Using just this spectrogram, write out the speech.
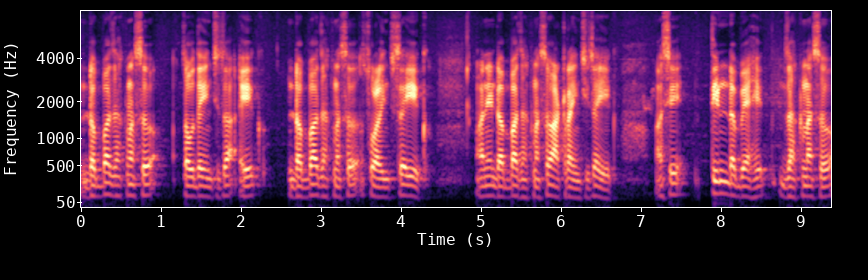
डब्बा झाकणासह चौदा इंचीचा एक. डब्बा झाकणासह सोळा इंचीचा एक. आणि डब्बा झाकणासह अठरा इंचीचा एक. असे तीन डबे आहेत. झाकणासह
